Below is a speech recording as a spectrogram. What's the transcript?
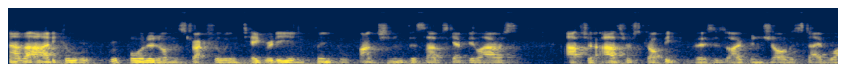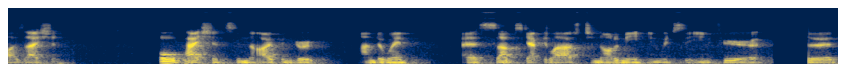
Another article reported on the structural integrity and clinical function of the subscapularis after arthroscopic versus open shoulder stabilisation. All patients in the open group underwent a subscapularis tenotomy in which the inferior third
